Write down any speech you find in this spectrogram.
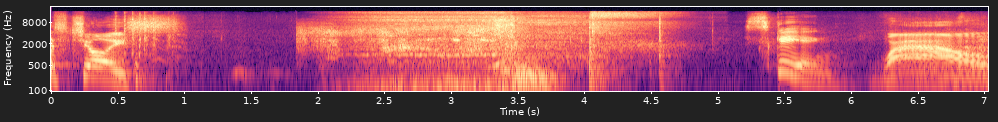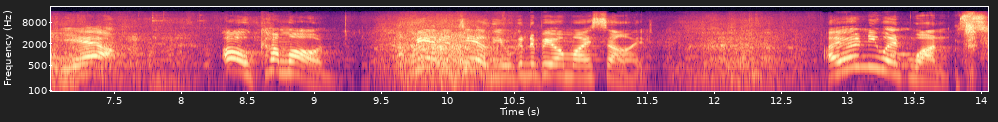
Marius' choice. Skiing. Wow. Yeah. Oh, come on. We had a deal. You were going to be on my side. I only went once.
